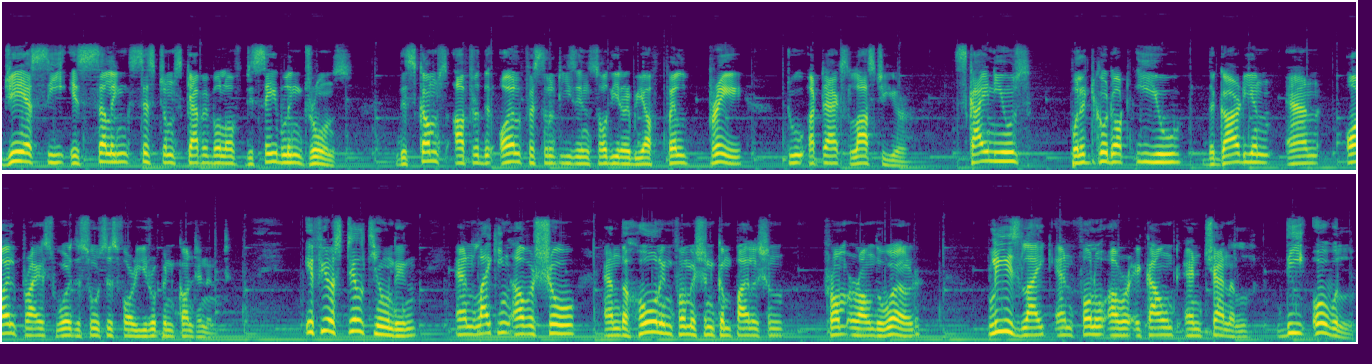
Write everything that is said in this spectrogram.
JSC is selling systems capable of disabling drones. This comes after the oil facilities in Saudi Arabia fell prey to attacks last year. Sky News, Politico.eu, The Guardian, and Oil Price were the sources for European continent. If you're still tuned in and liking our show and the whole information compilation from around the world, please like and follow our account and channel, The Oval.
